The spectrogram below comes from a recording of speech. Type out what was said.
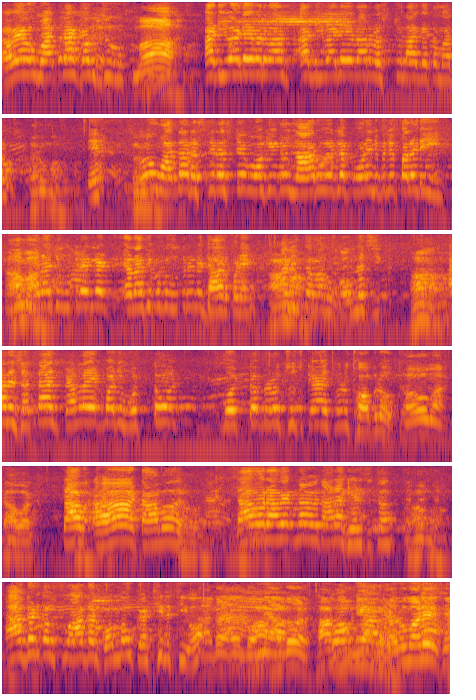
હવે હું માત્ર કહું છું. આ ડિવાઈડર આ ડિવાઈડર વાળો રસ્તો લાગે તમારો. હું માતા રસ્તે રસ્તે વોકી એટલે નારું એટલે પોણી ની પેલી પલડી. એનાથી ઉતરે એટલે એનાથી પછી ઉતરે એટલે ઢાર પડે. અને તમારું ગોમ નજીક. અને જતા પહેલા એક બાજુ મોટો મોટો પેલો શું કહેવાય? પેલો થોબલો. થોમાં ટાવર. ટાવર હા ટાવર. ટાવર. આવે કે ના આવે તારા ઘેર છે આગળ કહું છું આગળ. ગોમ બહુ પેઠી નથી હો. આગળ આગળ ગમે આગળ. હા ગોમની આગળ. ખરું મળે છે.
